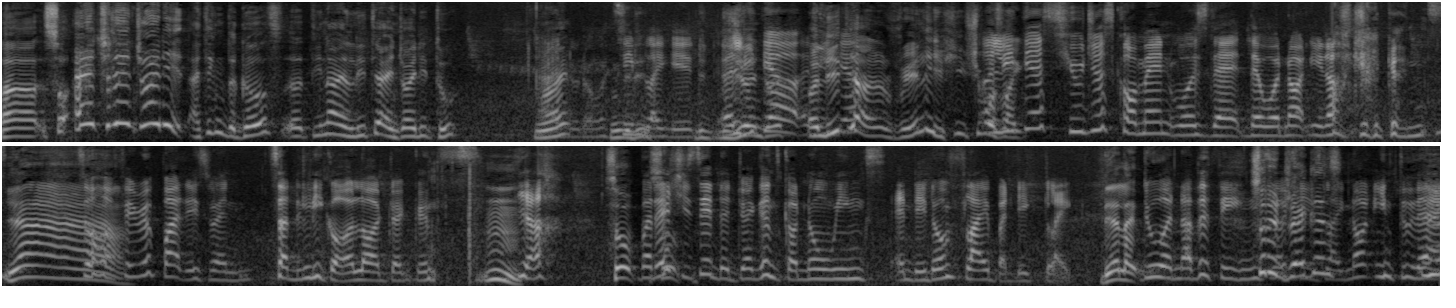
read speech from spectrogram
uh, so I actually enjoyed it. I think the girls, uh, Tina and Lithia, enjoyed it too. Right? don't know, it seemed like it. Did, did you Alithia- Alithia, really? She, she was like, hugest comment was that there were not enough dragons. yeah. So her favorite part is when suddenly got a lot of dragons. Hmm. Yeah. So, But then so she said the dragons got no wings and they don't fly, but they like they're like do another thing. So the she's, dragons- like not into that. You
